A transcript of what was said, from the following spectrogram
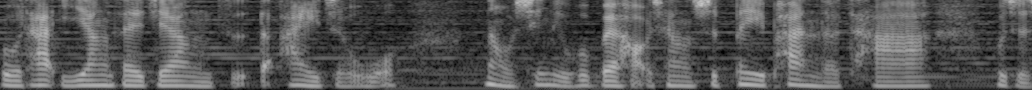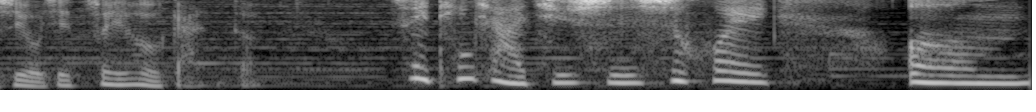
如果他一样在这样子的爱着我，那我心里会不会好像是背叛了他，或者是有些罪恶感的？所以听起来其实是会，嗯，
